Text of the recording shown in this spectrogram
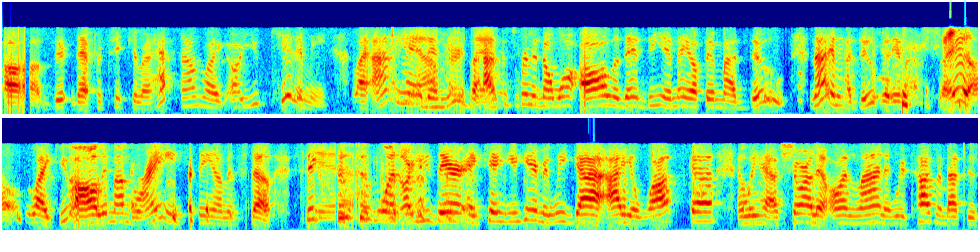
uh th- that particular hat. I was like, "Are you kidding me? Like I ain't Yeah, had that heard but I just really don't want all of that DNA up in my dude. Not in my dude, but in my cells. Like you all in my brain stem and stuff. Six two two one. Are you there? And can you hear me? We got ayahuasca and we have Charlotte online, and we're talking about this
